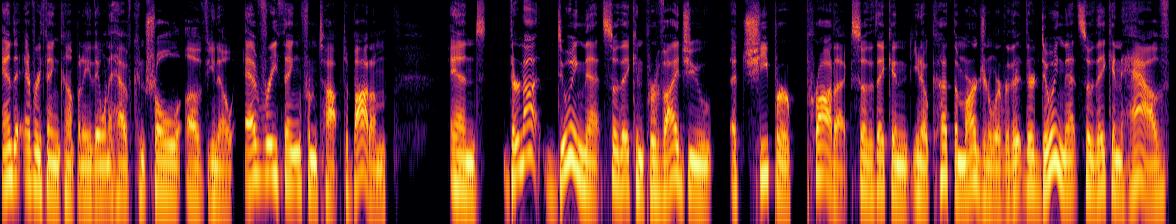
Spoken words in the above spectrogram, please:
and the everything company. They want to have control of, you know, everything from top to bottom. And they're not doing that so they can provide you a cheaper product so that they can, you know, cut the margin or whatever. They're, they're doing that so they can have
